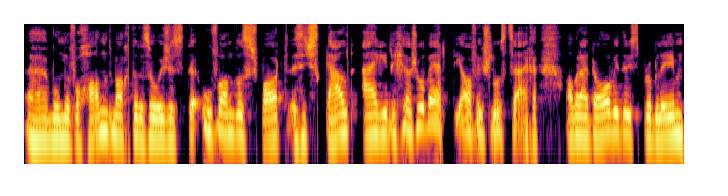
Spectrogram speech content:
äh, wo man von Hand macht oder so, ist es der Aufwand, was es spart, es ist das Geld eigentlich ja schon wert, die Anführungszeichen. Aber auch da wieder ist das Problem,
